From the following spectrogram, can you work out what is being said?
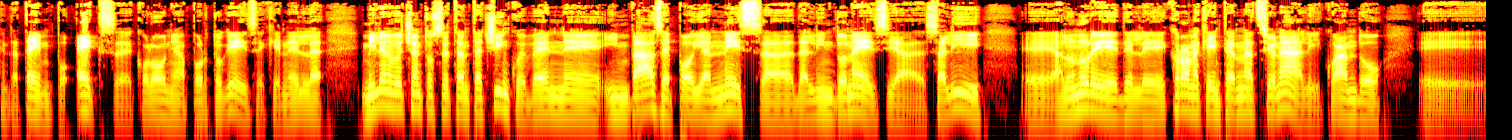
da tempo ex colonia portoghese, che nel 1975 venne invasa e poi annessa dall'Indonesia, salì all'onore delle cronache internazionali quando eh,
